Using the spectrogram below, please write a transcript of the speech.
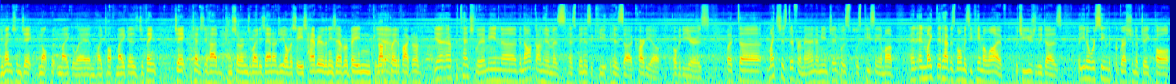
You mentioned Jake not putting Mike away and how tough Mike is. Do you think Jake potentially had concerns about his energy? Obviously, he's heavier than he's ever been. Could that Yeah. have played a factor? Yeah, uh, potentially. I mean, uh, the knock on him has, has been his, acu- his uh, cardio over the years. But uh, Mike's just different, man. I mean, Jake was, was piecing him up. And, and Mike did have his moments. He came alive, which he usually does. But, you know, we're seeing the progression of Jake Paul.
